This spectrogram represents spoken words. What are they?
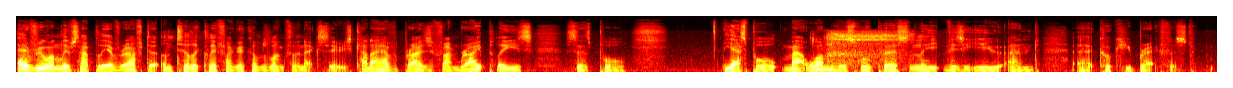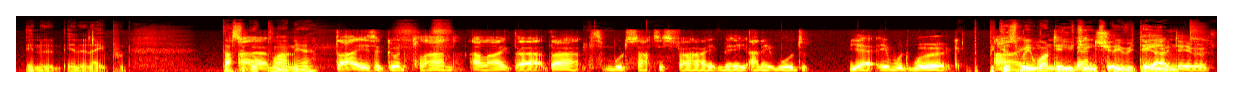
Everyone lives happily ever after until a cliffhanger comes along for the next series. Can I have a prize if I'm right, please? Says Paul. Yes, Paul. Matt Wanderless will personally visit you and uh, cook you breakfast in an in an apron. That's a good Um, plan, yeah. That is a good plan. I like that. That would satisfy me, and it would, yeah, it would work. Because I we want Eugene to be redeemed. The idea of,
